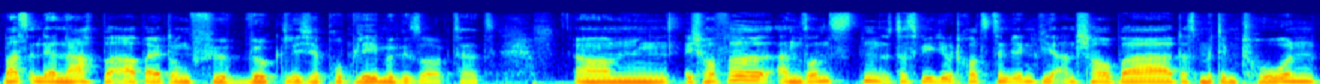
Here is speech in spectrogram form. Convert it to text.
was in der Nachbearbeitung für wirkliche Probleme gesorgt hat. Ähm, ich hoffe, ansonsten ist das Video trotzdem irgendwie anschaubar. Das mit dem Ton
